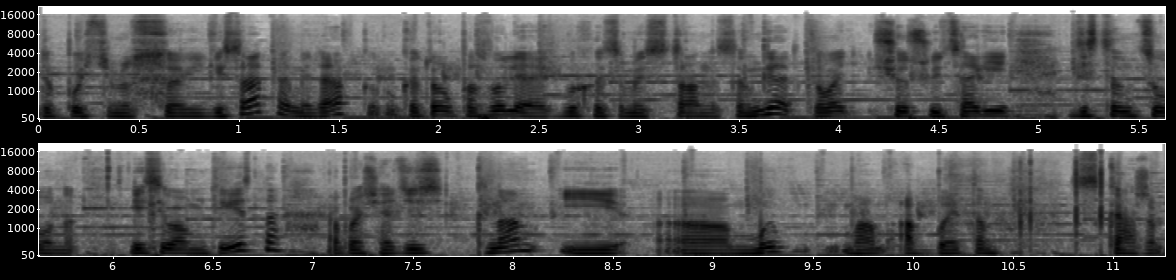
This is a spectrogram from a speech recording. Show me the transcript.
допустим, с регистраторами, да, который позволяет выходцам из стран СНГ открывать счет в Швейцарии дистанционно. Если вам интересно, обращайтесь к нам и э, мы вам об этом скажем.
